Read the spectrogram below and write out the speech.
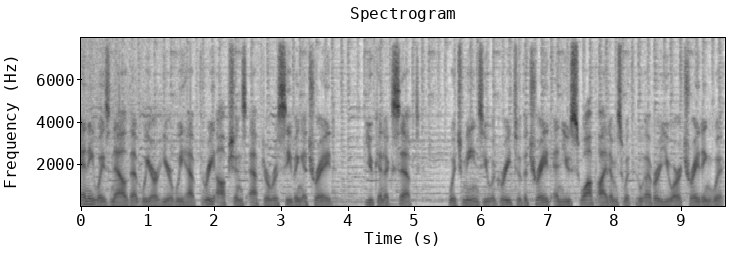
Anyways now that we are here we have three options after receiving a trade, you can accept, which means you agree to the trade and you swap items with whoever you are trading with,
